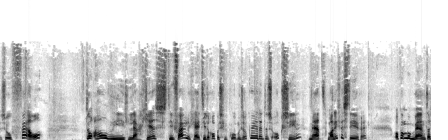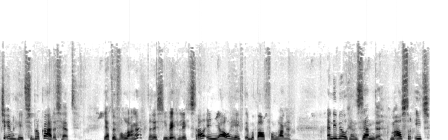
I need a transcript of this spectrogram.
zo fel door al die laagjes, die vuiligheid die erop is gekomen. Zo kun je dit dus ook zien met manifesteren op het moment dat je energetische blokkades hebt. Je hebt een verlangen, dat is die lichtstraal in jou, heeft een bepaald verlangen. En die wil gaan zenden. Maar als er iets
